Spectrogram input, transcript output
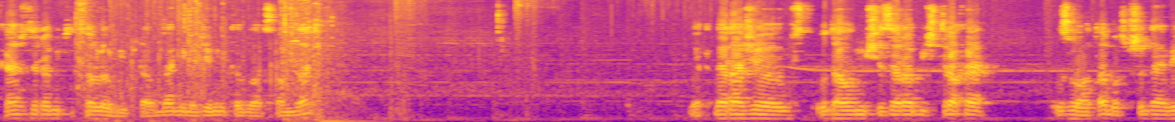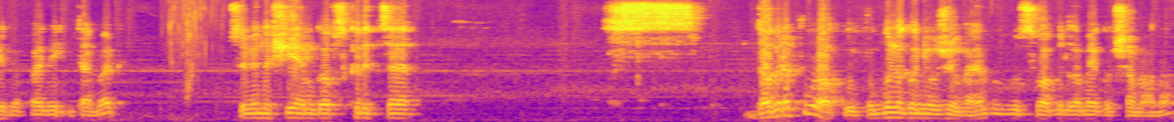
Każdy robi to co lubi, prawda? Nie będziemy nikogo osądzać. Jak na razie udało mi się zarobić trochę złota, bo sprzedałem jeden fajny itemek. W go w skrytce dobre pół roku i w ogóle go nie używałem, bo był słaby dla mojego szamana.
